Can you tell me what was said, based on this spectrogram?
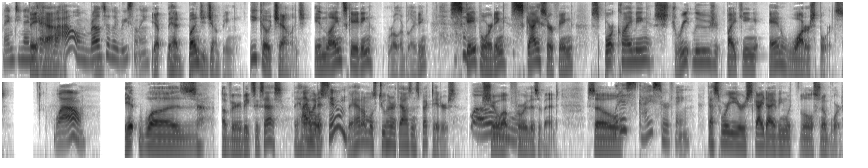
1995. They had- wow, relatively recently. Yep, they had bungee jumping, eco challenge, inline skating, rollerblading, skateboarding, sky surfing, sport climbing, street luge, biking, and water sports. Wow. It was a very big success. They had I would assume. they had almost 200,000 spectators show up for this event. So What is sky surfing? that's where you're skydiving with the little snowboard.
